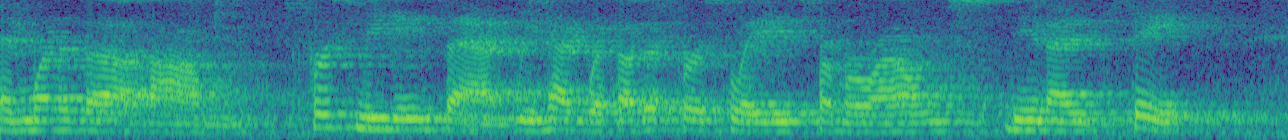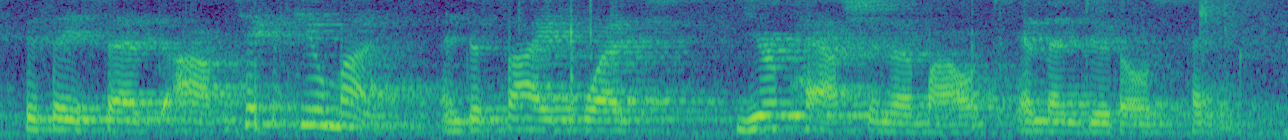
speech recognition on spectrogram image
And one of the um, first meetings that we had with other first ladies from around the United States is they said, um, take a few months and decide what you're passionate about and then do those things.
